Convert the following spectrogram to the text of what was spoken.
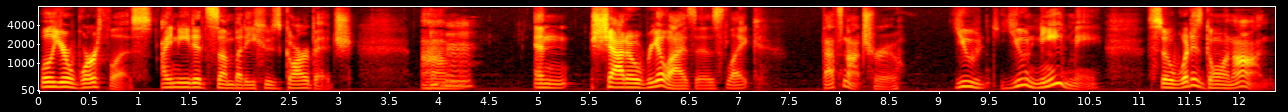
well, you're worthless. I needed somebody who's garbage. Um, mm-hmm. And Shadow realizes, like, that's not true. You you need me. So what is going on?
